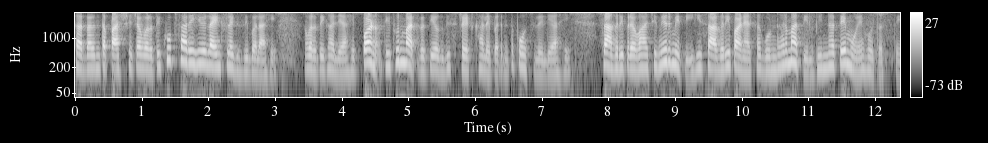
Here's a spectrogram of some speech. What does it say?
साधारणतः पाचशेच्या वरती खूप सारी ही लाईन फ्लेक्झिबल आहे. वरती खाली आहे. पण तिथून मात्र ती अगदी स्ट्रेट खालीपर्यंत पोहोचलेली आहे. सागरी प्रवाहाची निर्मिती ही सागरी पाण्याच्या गुणधर्मातील भिन्नतेमुळे होत असते.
